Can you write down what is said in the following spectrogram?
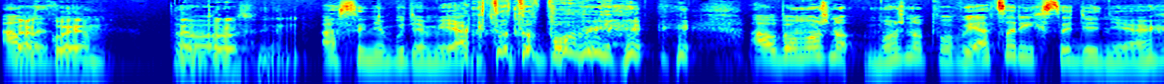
Ale ďakujem, neprosím. Asi nebudem ja, kto to povie. Alebo možno, možno po viacerých sedeniach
